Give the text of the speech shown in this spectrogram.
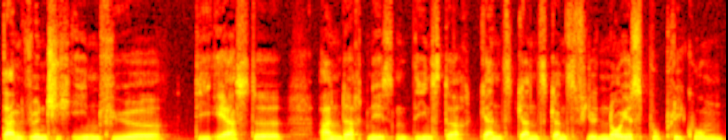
Dann wünsche ich Ihnen für die erste Andacht nächsten Dienstag ganz, ganz, ganz viel neues Publikum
